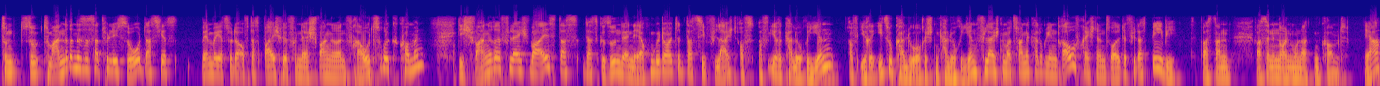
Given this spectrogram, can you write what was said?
zum, zu, zum anderen ist es natürlich so, dass jetzt wenn wir jetzt wieder auf das Beispiel von der schwangeren Frau zurückkommen, die Schwangere vielleicht weiß, dass das gesunde Ernährung bedeutet, dass sie vielleicht auf, auf ihre Kalorien, auf ihre isokalorischen Kalorien vielleicht nochmal 200 Kalorien draufrechnen sollte für das Baby, was dann, was dann in neun Monaten kommt. Ja,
